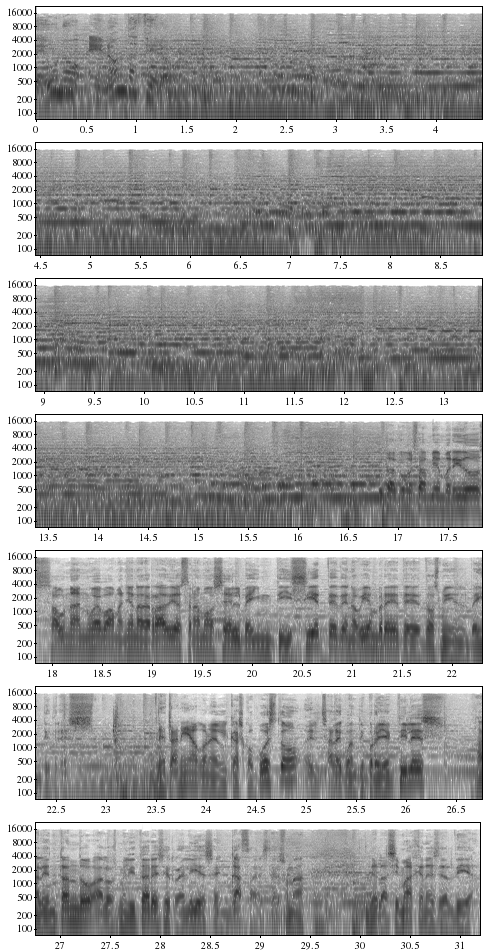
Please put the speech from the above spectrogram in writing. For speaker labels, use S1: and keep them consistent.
S1: de uno en Onda Cero.
S2: ¿Cómo están? Bienvenidos a una nueva mañana de radio. Estrenamos el 27 de noviembre de 2023. Netanyahu con el casco puesto, el chaleco antiproyectiles, alentando a los militares israelíes en Gaza. Esta es una de las imágenes del día.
